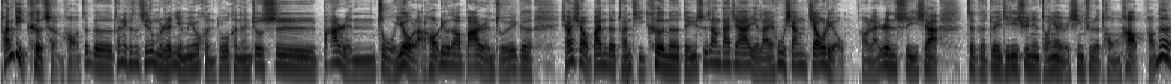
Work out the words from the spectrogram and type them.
团体课程哈，这个团体课程其实我们人也没有很多，可能就是八人左右啦，哈，六到八人左右一个小小班的团体课呢，等于是让大家也来互相交流。好，来认识一下这个对基地训练同样有兴趣的同好。好，那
